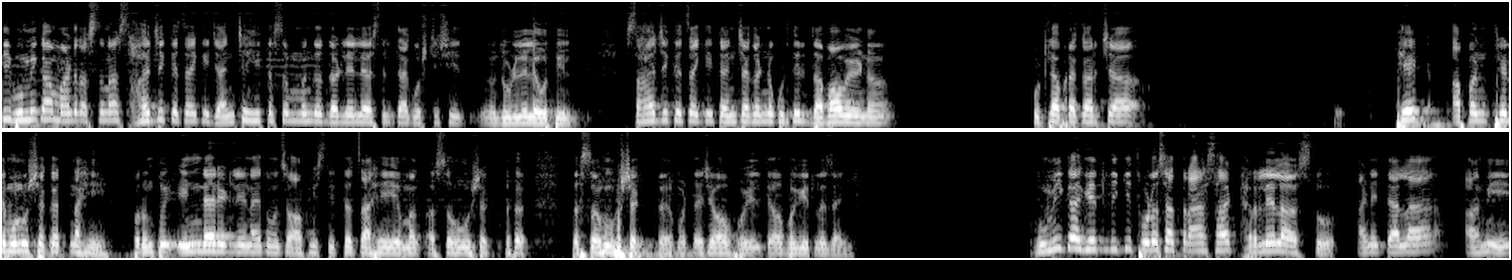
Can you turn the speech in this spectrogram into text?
ती भूमिका मांडत असताना साहजिकच आहे की ज्यांचे हितसंबंध दडलेले असतील त्या गोष्टीशी जुळलेले होतील. साहजिकच आहे की त्यांच्याकडनं कुठेतरी दबाव येणं कुठल्या प्रकारच्या थेट आपण थेट म्हणू शकत नाही परंतु इनडायरेक्टली नाही तुमचं ऑफिस तिथंच आहे मग असं होऊ शकतं तसं होऊ शकतं. मग ते जेव्हा होईल तेव्हा बघितलं जाईल. भूमिका घेतली की थोडासा त्रास हा ठरलेला असतो आणि त्याला आम्ही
